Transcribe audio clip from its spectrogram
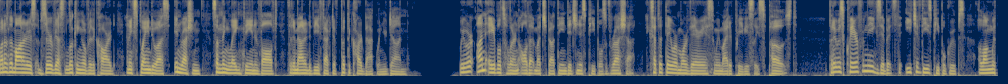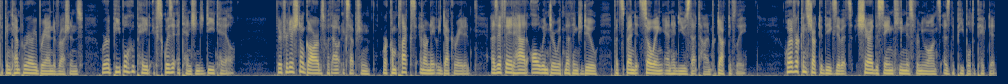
One of the monitors observed us looking over the card and explained to us, in Russian, something lengthy and involved that amounted to the effect of put the card back when you're done. We were unable to learn all that much about the indigenous peoples of Russia, except that they were more various than we might have previously supposed. But it was clear from the exhibits that each of these people groups, along with the contemporary brand of Russians, were a people who paid exquisite attention to detail. Their traditional garbs, without exception, were complex and ornately decorated, as if they had had all winter with nothing to do but spend it sewing and had used that time productively. Whoever constructed the exhibits shared the same keenness for nuance as the people depicted.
